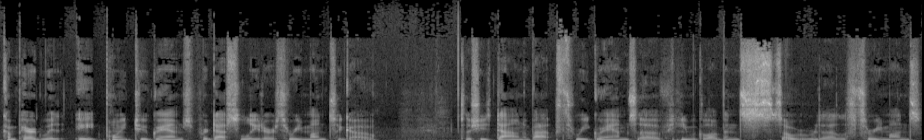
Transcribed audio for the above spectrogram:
compared with 8.2 grams per deciliter three months ago. So she's down about 3 grams of hemoglobin over the three months,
